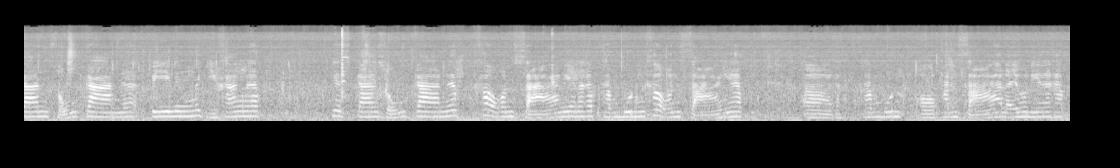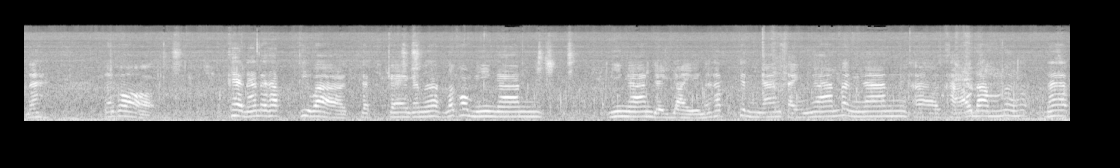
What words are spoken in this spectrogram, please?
กาลสงการนะปีหนึ่งไม่กี่ครั้งนะครับ เทศกาลสงการนะครับเข้าพรรษาเนี่ยนะครับทำบุญเข้าพรรษาเนี่ยครับอ่าทำบุญออกพรรษาอะไรพวกนี้นะครับนะแล้วก็ แค่นั้นนะครับที่ว่าจะแกงกันนะครับ แล้วก็มีงานมีงานใหญ่ ๆนะครับ เช่นงานแต่งงานบ้างงานขาวดำนะครับนะครับ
